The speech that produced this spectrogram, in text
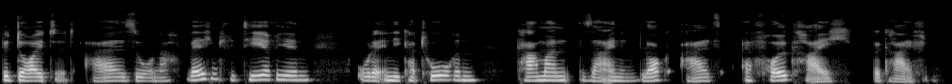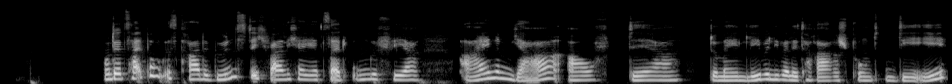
bedeutet. Also nach welchen Kriterien oder Indikatoren kann man seinen Blog als erfolgreich begreifen. Und der Zeitpunkt ist gerade günstig, weil ich ja jetzt seit ungefähr einem Jahr auf der Domain lebelieberliterarisch.de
